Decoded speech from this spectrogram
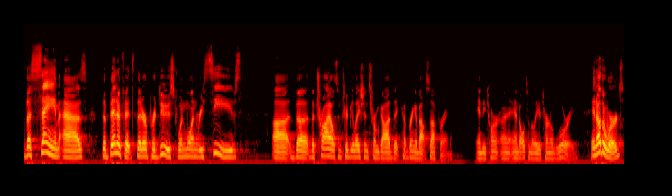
the same as the benefits that are produced when one receives uh, the, the trials and tribulations from God that bring about suffering and, etern- and ultimately eternal glory. In other words,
